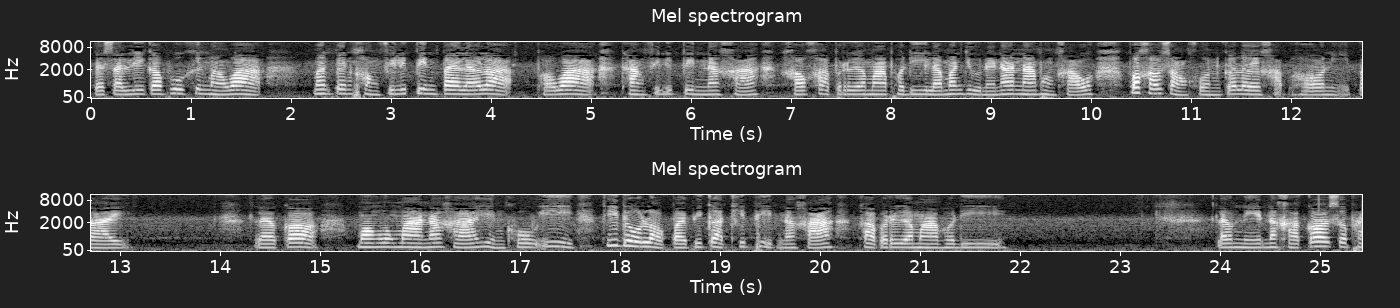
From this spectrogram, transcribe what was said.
แต่ซันลี่ก็พูดขึ้นมาว่า มันเป็นของฟิลิปปินส์ไปแล้วล่ะ เพราะว่าทางฟิลิปปินส์นะคะ เขาขับเรือมาพอดีแล้วมันอยู่ในหน้าน้ำของเขา พวกเขาสองคนก็เลยขับฮอหนีไป แล้วก็ มองลงมานะคะ เห็นโคอี้ที่โดนหลอกไปพิกัดที่ผิดนะคะ ขับเรือมาพอดี แล้วเนทนะคะ ก็เซอร์ไพร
